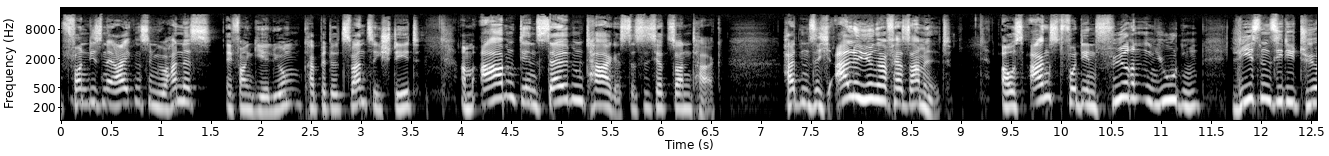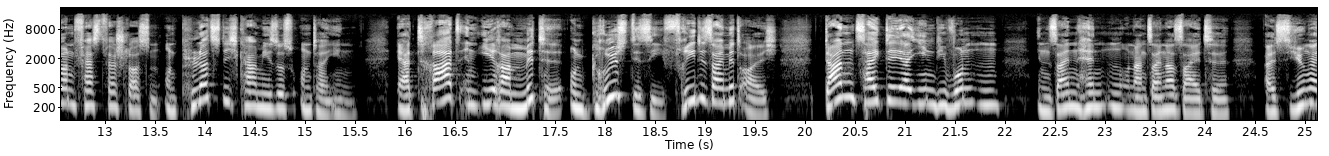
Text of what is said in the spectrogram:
von diesen Ereignissen im Johannesevangelium, Kapitel 20 steht, am Abend denselben Tages, das ist jetzt Sonntag, hatten sich alle Jünger versammelt. Aus Angst vor den führenden Juden ließen sie die Türen fest verschlossen und plötzlich kam Jesus unter ihnen. Er trat in ihrer Mitte und grüßte sie, Friede sei mit euch. Dann zeigte er ihnen die Wunden in seinen Händen und an seiner Seite. Als Jünger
